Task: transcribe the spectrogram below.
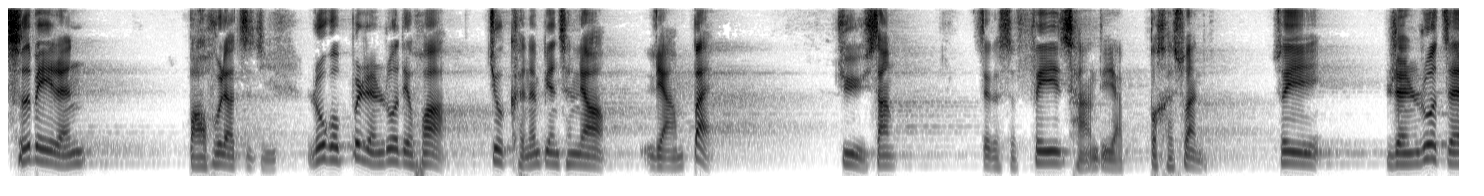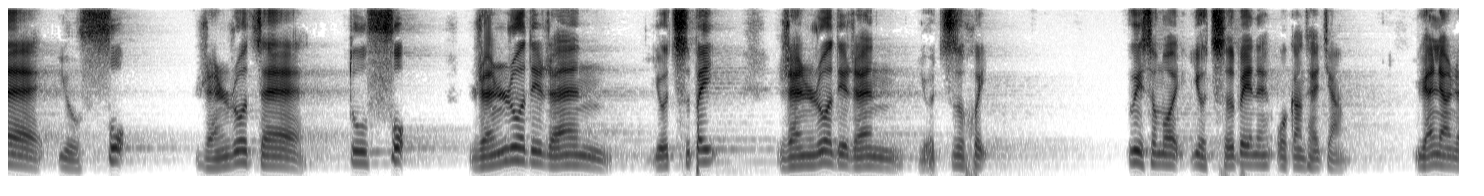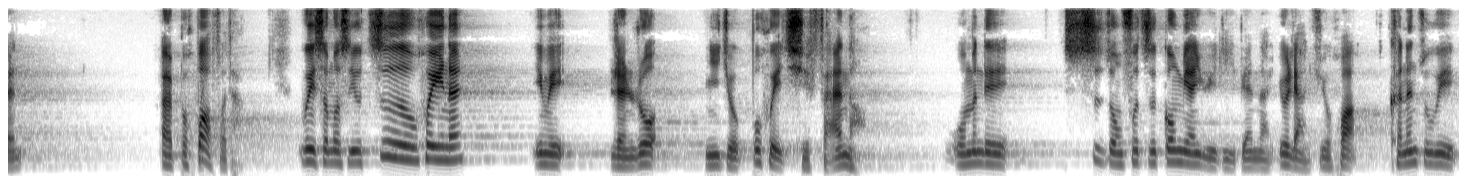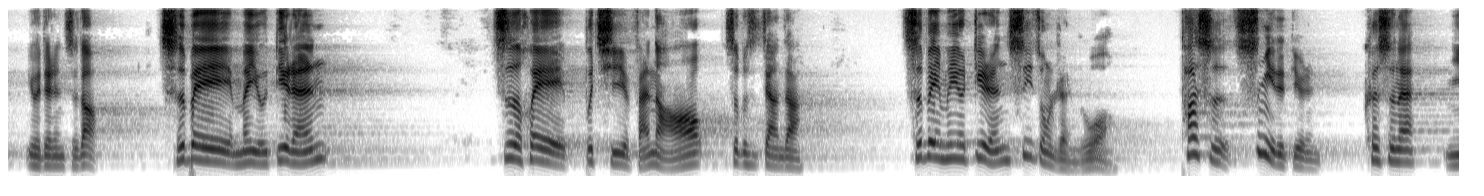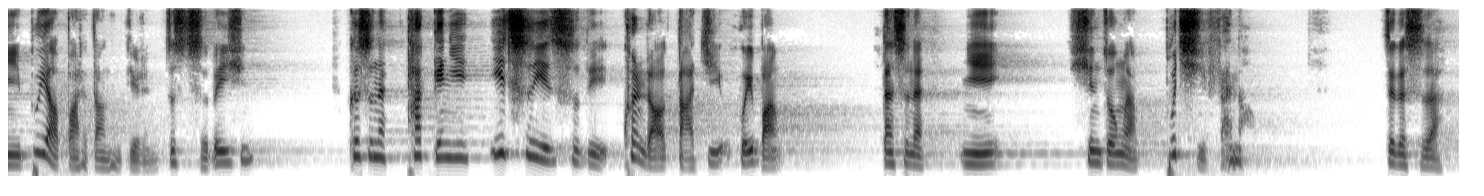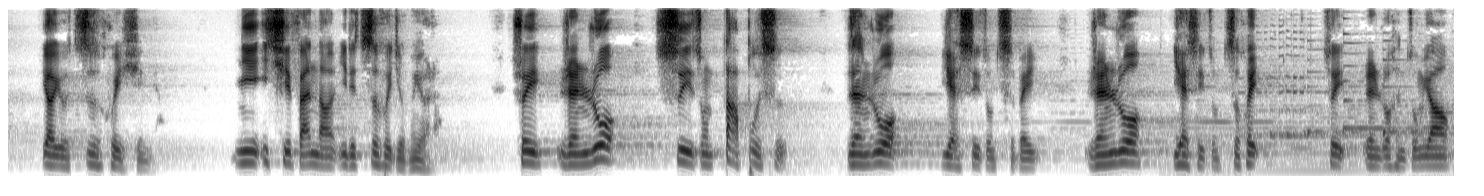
慈悲人，保护了自己。如果不忍弱的话，就可能变成了两败俱伤，这个是非常的呀不合算的。所以忍弱者有福，忍弱者多福，忍弱的人有慈悲，忍弱的人有智慧。为什么有慈悲呢？我刚才讲，原谅人而不报复他。为什么是有智慧呢？因为忍弱，你就不会起烦恼。我们的四种福祉共勉语里边呢，有两句话，可能诸位有的人知道：慈悲没有敌人，智慧不起烦恼，是不是这样子啊？慈悲没有敌人是一种忍弱，他是是你的敌人，可是呢，你不要把他当成敌人，这是慈悲心。可是呢，他给你一次一次的困扰、打击、回谤，但是呢，你心中啊不起烦恼，这个是啊要有智慧心的。你一起烦恼，你的智慧就没有了。所以忍弱是一种大布施，忍弱也是一种慈悲，忍弱也是一种智慧，所以忍弱很重要。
